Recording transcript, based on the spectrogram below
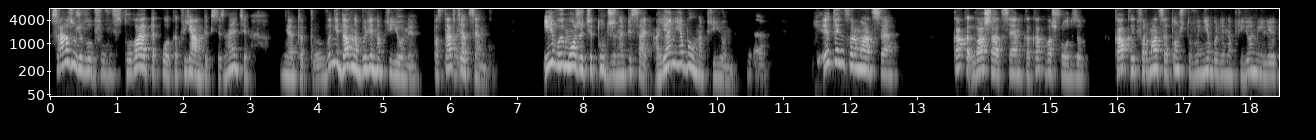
сразу же всплывает такое, как в Яндексе, знаете, этот, вы недавно были на приеме, поставьте да. оценку. И вы можете тут же написать, а я не был на приеме. Да. эта информация, как ваша оценка, как ваш отзыв, как информация о том, что вы не были на приеме или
